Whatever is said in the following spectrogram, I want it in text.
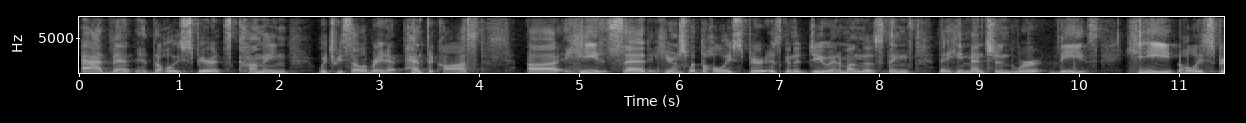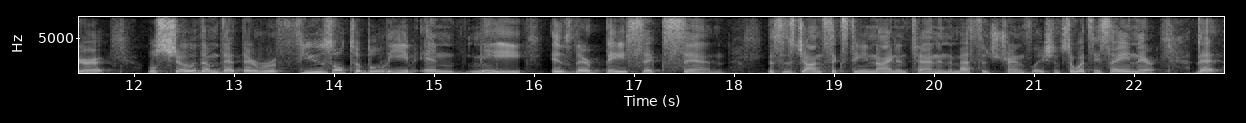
advent, the Holy Spirit's coming, which we celebrate at Pentecost, uh, he said, Here's what the Holy Spirit is going to do. And among those things that he mentioned were these He, the Holy Spirit, will show them that their refusal to believe in me is their basic sin. This is John 16, 9 and 10 in the message translation. So, what's he saying there? That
